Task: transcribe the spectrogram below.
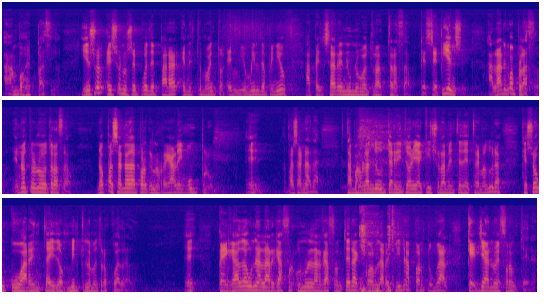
a ambos espacios. Y eso, eso no se puede parar en este momento, en mi humilde opinión, a pensar en un nuevo trazado. Que se piense a largo plazo en otro nuevo trazado. No pasa nada porque nos regalen un plus. ¿eh? No pasa nada. Estamos hablando de un territorio aquí solamente de Extremadura que son 42.000 kilómetros cuadrados. ¿eh? Pegado a una larga, una larga frontera con la vecina Portugal, que ya no es frontera.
